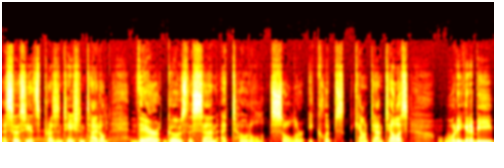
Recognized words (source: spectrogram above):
Associates presentation titled There Goes the Sun, a Total Solar Eclipse Countdown. Tell us, what are you going to be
